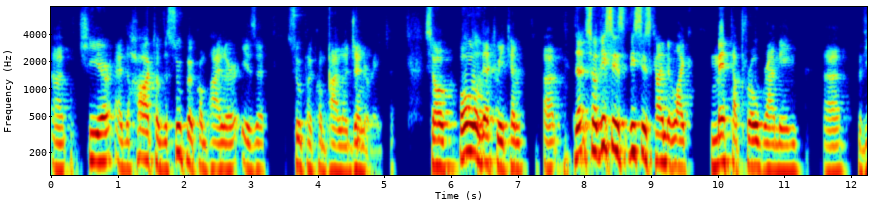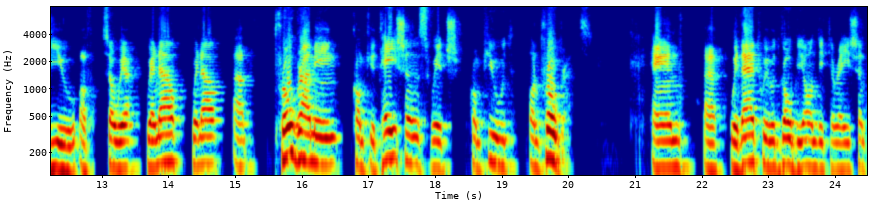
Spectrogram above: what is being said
uh, here at the heart of the supercompiler is a supercompiler generator. So all of that we can, uh, th so this is, this is kind of like meta programming uh, view of, so we're, we're now, we're now uh, programming computations which compute on programs. And uh, with that, we would go beyond iteration.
